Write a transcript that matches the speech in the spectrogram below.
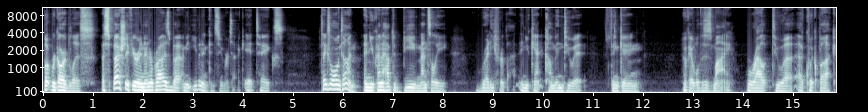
But regardless, especially if you're in enterprise, but I mean, even in consumer tech, it takes it takes a long time, and you kind of have to be mentally ready for that, and you can't come into it thinking, okay, well, this is my route to a, a quick buck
